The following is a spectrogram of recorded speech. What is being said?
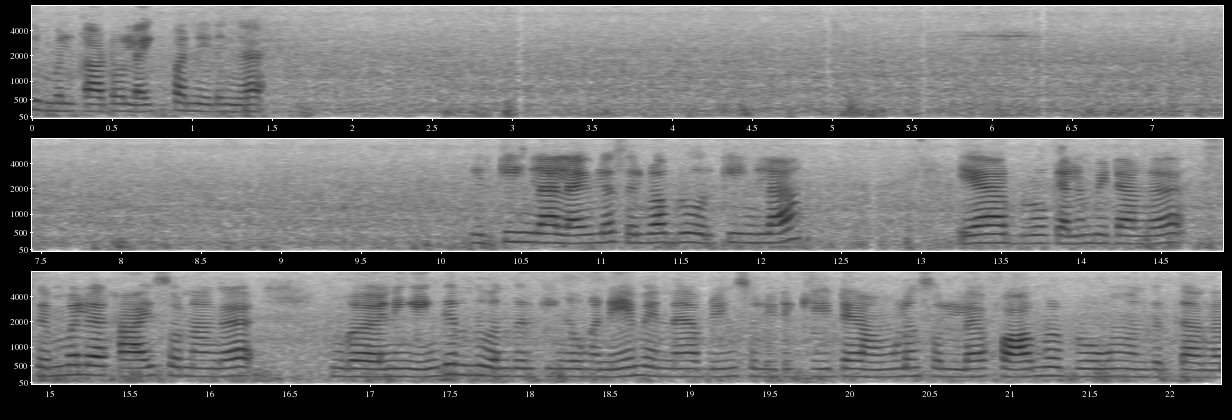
சிம்பிள் காட்டும் லைக் பண்ணிவிடுங்க இருக்கீங்களா? லைவில் செல்வா ப்ரோ இருக்கீங்களா? ஏஆர் ப்ரோ கிளம்பிட்டாங்க. செம்மலர் ஹாய் சொன்னாங்க. உங்கள் நீங்கள் எங்கேருந்து வந்திருக்கீங்க? உங்கள் நேம் என்ன? அப்படின்னு சொல்லிட்டு கேட்டேன். அவங்களும் சொல்லலை. ஃபார்மர் ப்ரோவும் வந்திருக்காங்க.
